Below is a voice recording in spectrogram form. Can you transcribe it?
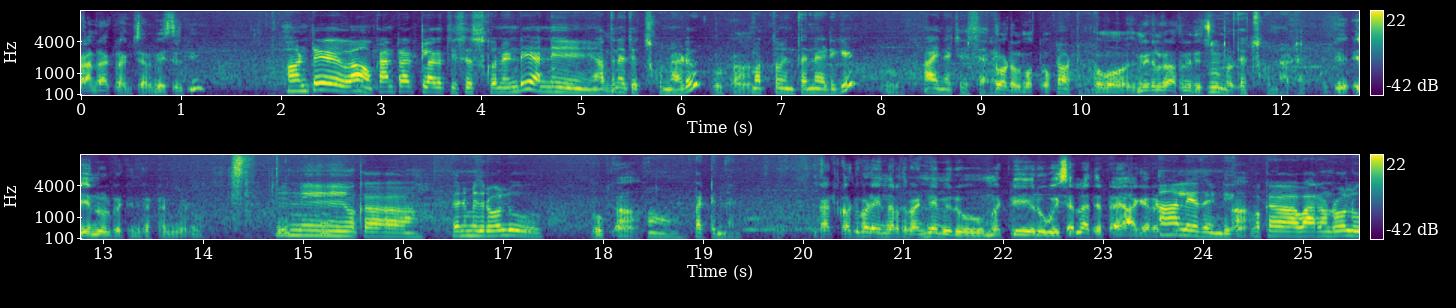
కాంట్రాక్ట్ లాగా ఇచ్చారు మేస్త్రికి? అంటే కాంట్రాక్ట్ లాగా తీసేసుకోనండి అన్నీ అతనే తెచ్చుకున్నాడు. మొత్తం ఇంతనే అడిగి ఆయనే చేశారు. టోటల్ మొత్తం? టోటల్. మీటర్లు కూడా అతనే తెచ్చుకున్నాడు? తెచ్చుకున్నాడు. ఓకే. ఎన్ని రోజులు పెట్టింది కట్టండి మేడం? దీన్ని ఒక ఎనిమిది రోజులు పట్టిందండి. కట్టుబడి అయిన తర్వాత వెంటనే మీరు మట్టి ఎరువు వేసారు లేకపోతే ఆగారా? లేదండి. ఒక వారం రోజులు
